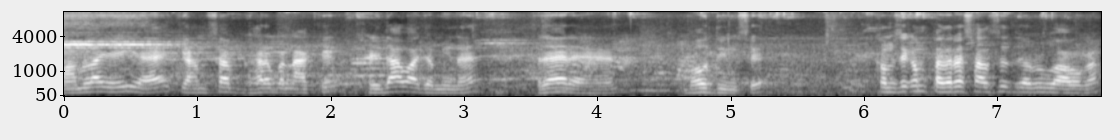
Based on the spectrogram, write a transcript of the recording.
मामला यही है कि हम सब घर बना के खरीदा हुआ ज़मीन है रह रहे हैं बहुत दिन से। कम से कम पंद्रह साल से ज़रूर हुआ होगा।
